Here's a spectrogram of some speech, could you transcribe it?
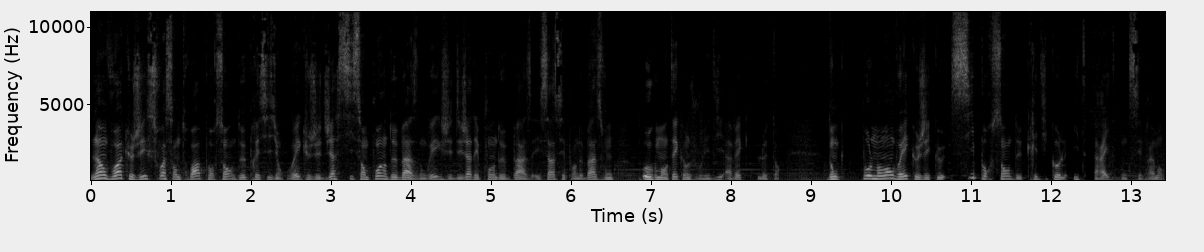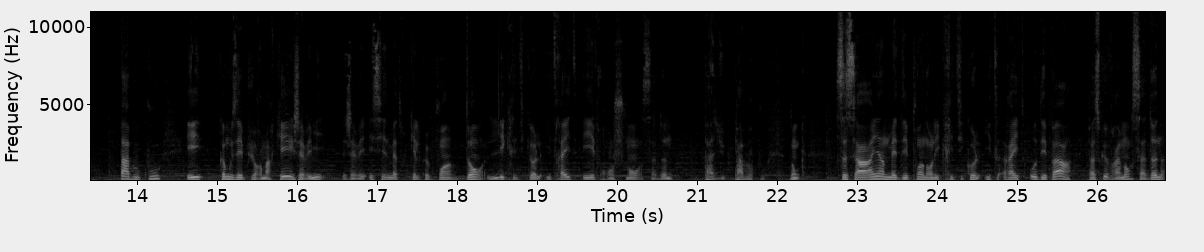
Là, on voit que j'ai 63% de précision. Vous voyez que j'ai déjà 600 points de base. Donc, vous voyez que j'ai déjà des points de base. Et ça, ces points de base vont augmenter, comme je vous l'ai dit, avec le temps. Donc pour le moment, vous voyez que j'ai que 6% de critical hit rate, donc c'est vraiment pas beaucoup. Et comme vous avez pu remarquer, j'avais essayé de mettre quelques points dans les critical hit rate et franchement, ça donne pas du, pas beaucoup. Donc ça sert à rien de mettre des points dans les critical hit rate au départ parce que vraiment ça donne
